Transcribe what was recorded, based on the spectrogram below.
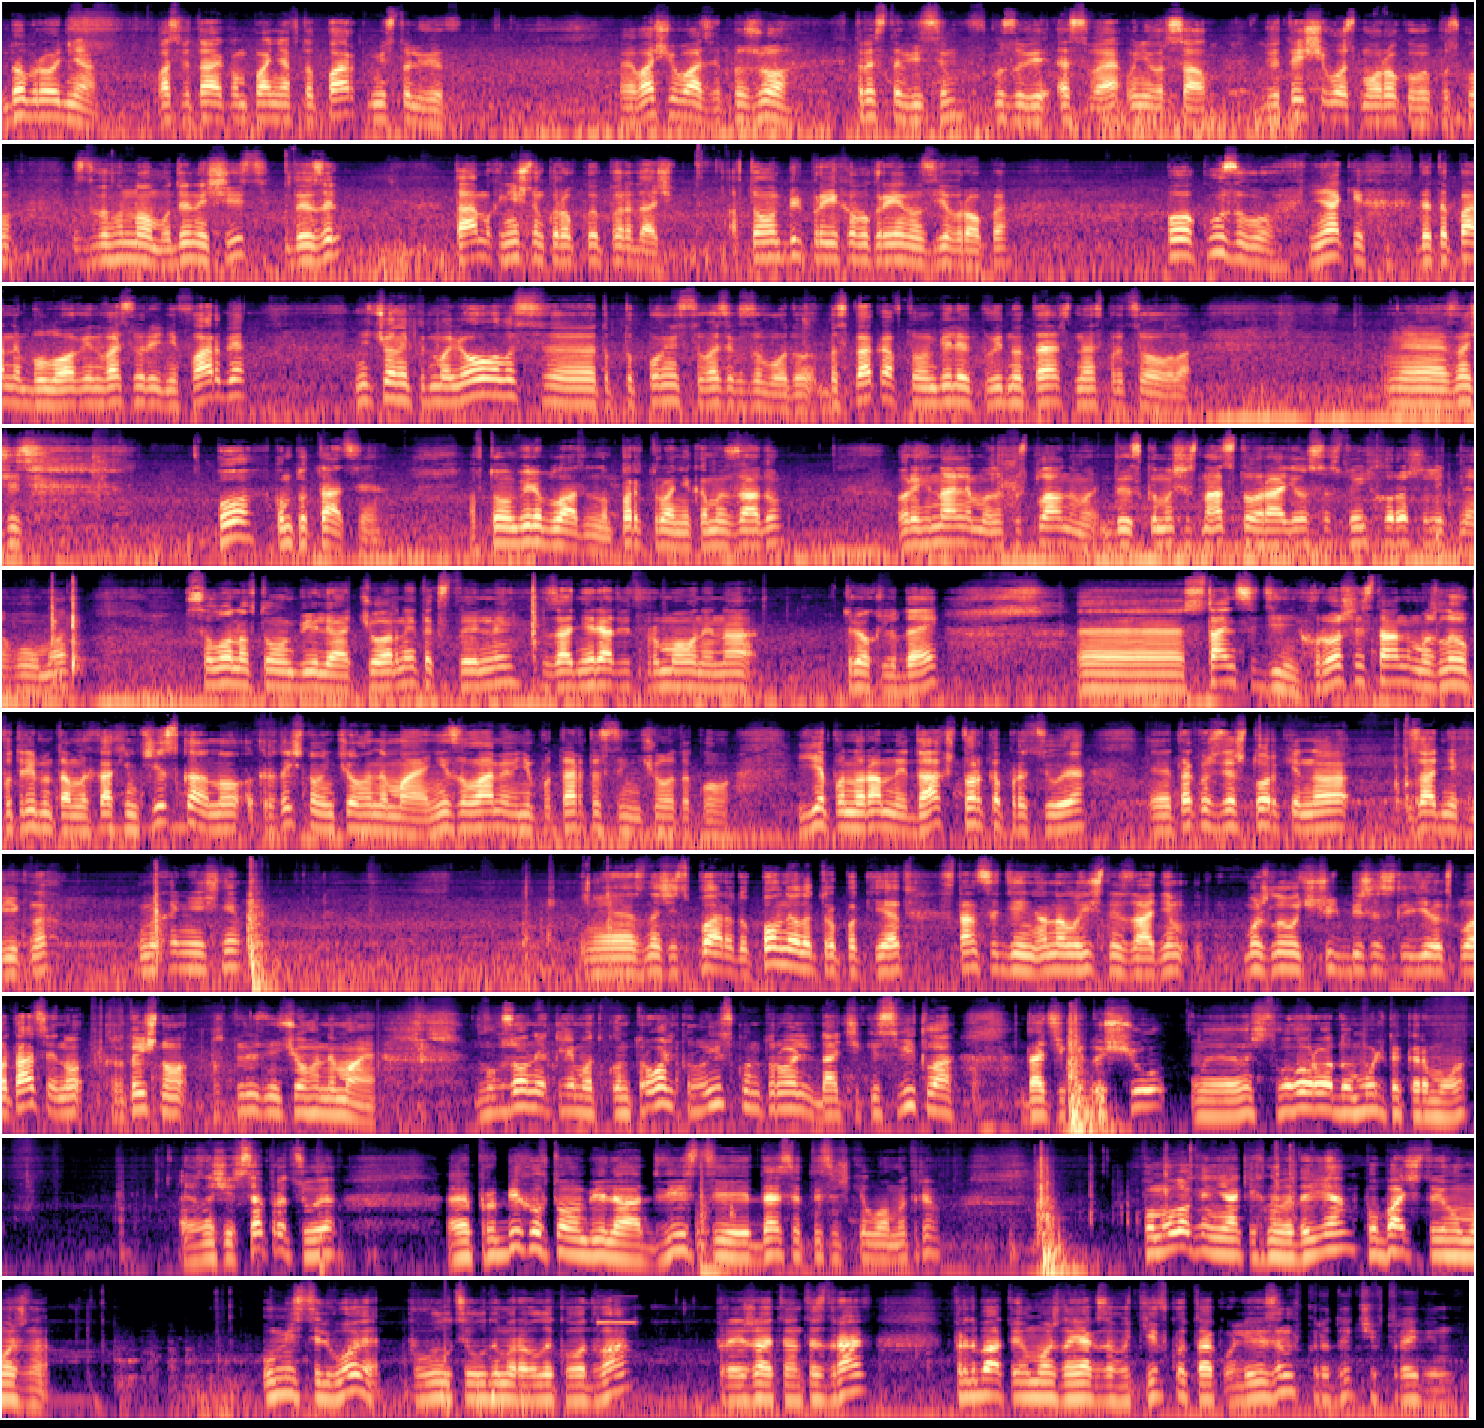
Доброго дня! Вас вітає компанія Автопарк, місто Львів. Е, Вашій увазі Peugeot 308 в кузові СВ Універсал 2008 року випуску з двигуном 1.6 дизель та механічною коробкою передач. Автомобіль приїхав в Україну з Європи. По кузову ніяких ДТП не було, він весь у рідній фарбі, нічого не підмальовувалось, е, тобто повністю весь як заводу. Безпека автомобіля відповідно теж не спрацьовувала. Е, по комплектації автомобіль обладнано парктроніками ззаду, оригінальними легкосплавними дисками 16-го радіуса, стоїть хороша літня гума. Салон автомобіля чорний, текстильний, задній ряд відформований на трьох людей. Е, стан сидінь, хороший стан, можливо, потрібна там легка хімчистка, але критичного нічого немає. Ні заламів, ні потертості, нічого такого. Є панорамний дах, шторка працює. Е, також є шторки на задніх вікнах механічні. Е, значить, спереду повний електропакет, стан сидінь аналогічний заднім. Можливо, чуть-чуть більше слідів експлуатації, але критично, повторюсь, нічого немає. Двохзонний клімат-контроль, круїз-контроль, датчики світла, датчики дощу, е, значить, свого роду мультикермо. Е, Значить, все працює. Е, Пробіг автомобіля 210 тисяч кілометрів. Помилок він ніяких не видає. Побачити його можна у місті Львові по вулиці Володимира Великого 2. Приїжджайте на тест-драйв. Придбати його можна як за готівку, так у лізинг, в кредит чи в трейдинг.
